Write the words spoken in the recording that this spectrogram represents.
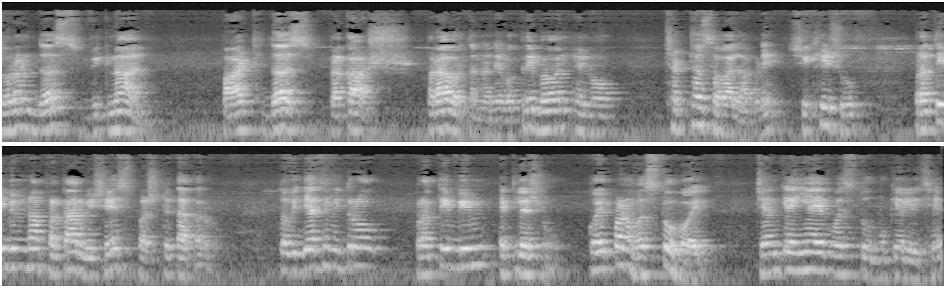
ધોરણ દસ, વિજ્ઞાન. પાઠ દસ, પ્રકાશ. પરાવર્તન અને વક્રીભવન એનો છઠ્ઠો સવાલ આપણે શીખીશું. પ્રતિબિંબના પ્રકાર વિશે સ્પષ્ટતા કરો. તો વિદ્યાર્થી મિત્રો, પ્રતિબિંબ એટલે શું? કોઈ પણ વસ્તુ હોય, જેમ કે અહીંયા એક વસ્તુ મૂકેલી છે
